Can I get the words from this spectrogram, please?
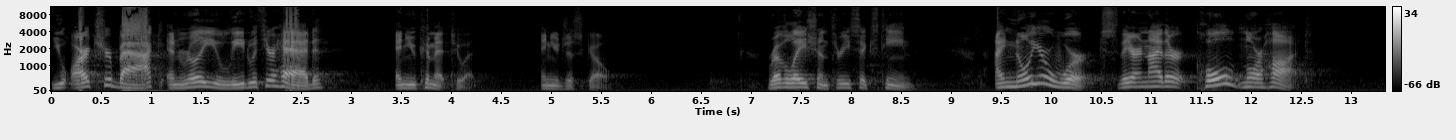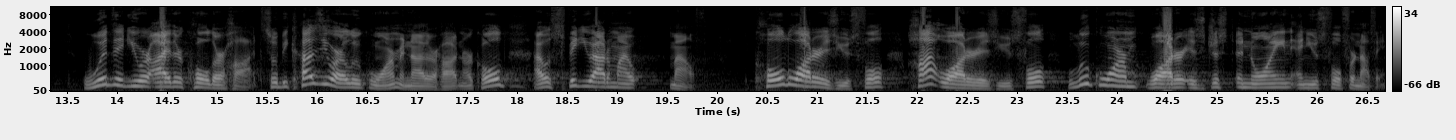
you arch your back, and really you lead with your head, and you commit to it. And you just go. Revelation 3:16. I know your works. They are neither cold nor hot. Would that you were either cold or hot. So because you are lukewarm and neither hot nor cold, I will spit you out of my mouth. Cold water is useful, hot water is useful, lukewarm water is just annoying and useful for nothing.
